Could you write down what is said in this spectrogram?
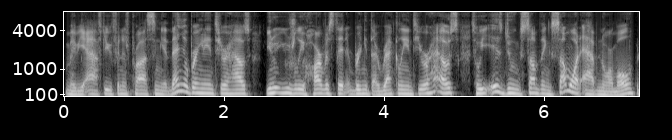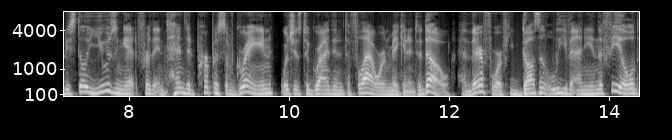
Maybe after you finish processing it, then you'll bring it into your house. You don't usually harvest it and bring it directly into your house. So he is doing something somewhat abnormal, but he's still using it for the intended purpose of grain, which is to grind it into flour and make it into dough. And therefore, if he doesn't leave any in the field,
